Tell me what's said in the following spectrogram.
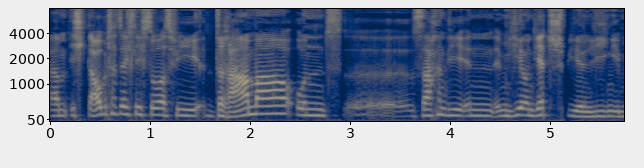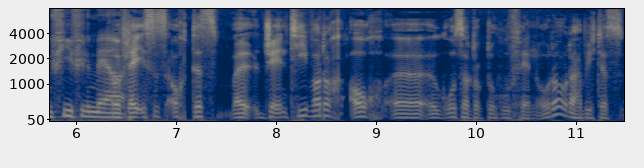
Ähm, ich glaube tatsächlich, sowas wie Drama und äh, Sachen, die in, im Hier und Jetzt spielen, liegen ihm viel, viel mehr. Aber vielleicht ist es auch das, weil JNT war doch auch äh, großer Doctor Who-Fan, oder? Oder habe ich das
